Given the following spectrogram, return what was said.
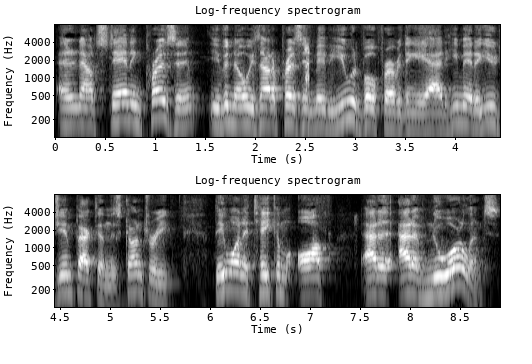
and an outstanding president, even though he's not a president, maybe you would vote for everything he had. He made a huge impact on this country. They want to take him off out of, out of New Orleans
